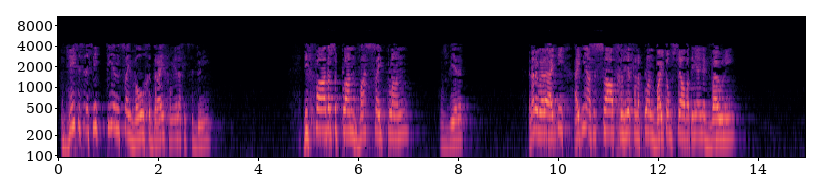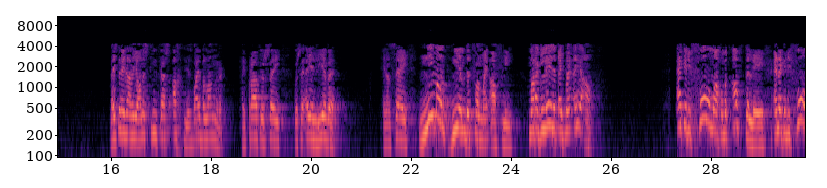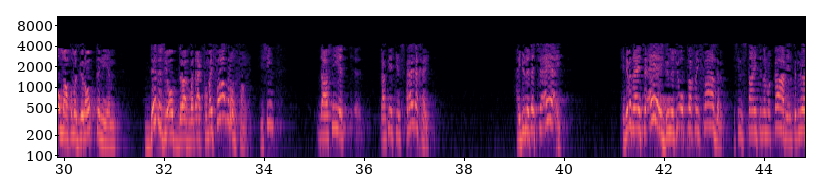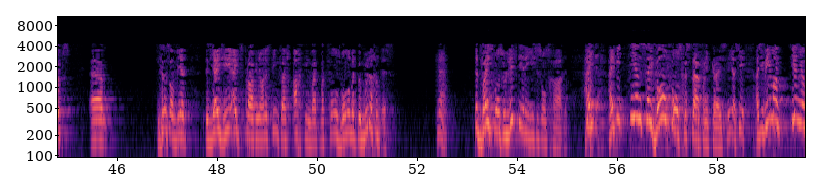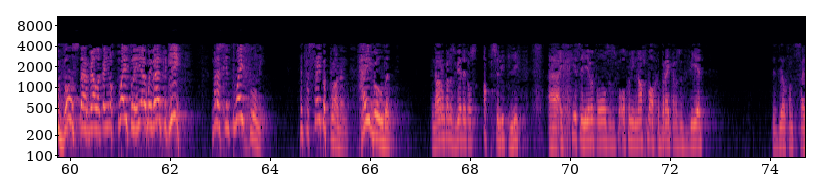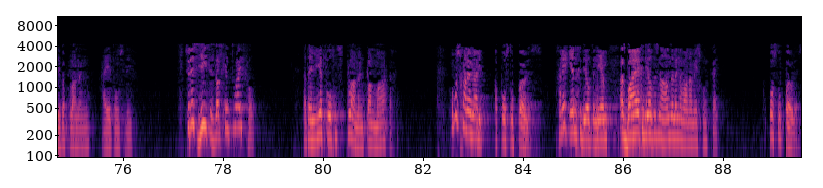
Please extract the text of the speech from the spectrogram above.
Jesus is nie teen sy wil gedryf om enigiets te doen nie. Die Vader se plan was sy plan. Ons weet dit. In ander woorde, hy het nie hy het nie as 'n slaaf geleef van 'n plan buite homself wat hy nie eintlik wou nie. Luister net na Johannes 10 vers 18, dis baie belangrik. Hy praat oor sy oor sy eie lewe. En dan sê hy: "Niemand neem dit van my af nie, maar ek lê dit uit my eie af." Ek het die volmag om dit af te lê en ek het die volmag om dit weer op te neem. Dit is die opdrag wat ek van my Vader ontvang het. Jy sien, daar's nie daar's nie 'n teenstrydigheid. Hy doen dit uit sy eie uit. En dit wat hy uit eie uit doen is die opdrag van die Vader. Jy sien, dit staan nie teenoor mekaar nie. Terloops, ehm uh, julle sal weet, dis juist hierdie uitspraak in Johannes 10 vers 18 wat wat vir ons wonderlik bemoedigend is. Né? Nee, dit wys vir ons hoe lief die Here Jesus ons gehad het. Hy hy het nie teen sy wil vir ons gesterf aan die kruis nie. As jy as jy iemand teen jou wil sterf, wel, dan kan jy nog twyfel, hierdie ou my werklik lief. Maar daar's geen twyfel nie. Dit was sy beplanning. Hy wil dit. En daarom kan ons weet dit ons absoluut lief. Uh hy gee sy lewe vir ons as ons vanoggend die nagmaal gebruik en ons moet weet dis deel van sy beplanning. Hy het ons lief. So dis Jesus, daar's geen twyfel dat hy leef volgens plan en planmatig. Kom ons gaan nou na die apostel Paulus. Ek gaan net een gedeelte neem, as baie gedeeltes in Handelinge waarna mense kon kyk. Apostel Paulus.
